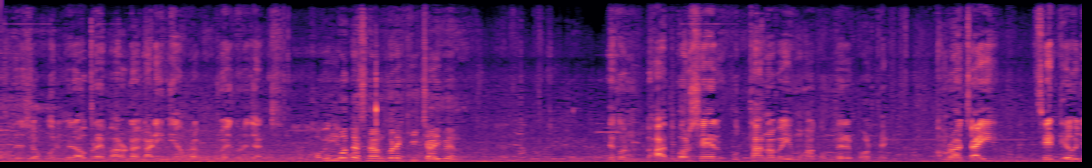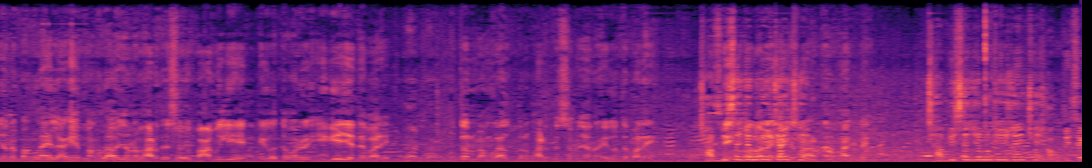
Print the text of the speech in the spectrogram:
আমাদের সব কর্মীরাও প্রায় বারোটা গাড়ি নিয়ে আমরা কুম্ভে করে যাচ্ছি। কুম্ভতে স্নান করে কি চাইবেন? দেখুন ভারতবর্ষের উত্থান হবে এই মহাকুম্ভের পর থেকে। আমরা চাই সেই ঢেউ যেন বাংলায় লাগে বাংলাও যেন ভারতের সঙ্গে পা মিলিয়ে এগোতে পারে এগিয়ে যেতে পারে। নতুন বাংলা উত্তর ভারতের সঙ্গে যেন এগোতে পারে। ছাব্বিশের জন্য চাইছেন? থাকবে। ছাব্বিশের জন্য কিছু চাইছেন? ছাব্বিশে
